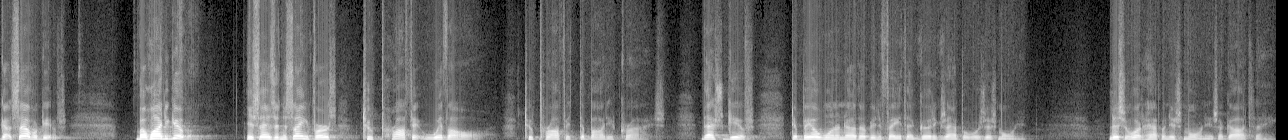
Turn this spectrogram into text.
got several gifts. But why do you give them? It says in the same verse, to profit withal, to profit the body of Christ. That's gifts. To build one another up in faith, a good example was this morning. Listen, what happened this morning is a God thing.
